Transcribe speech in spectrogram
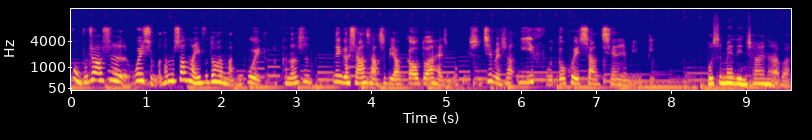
我不知道是为什么，他们商场衣服都还蛮贵的，可能是那个商场是比较高端还是怎么回事，基本上衣服都会上千人民币，不是 Made in China 吧？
